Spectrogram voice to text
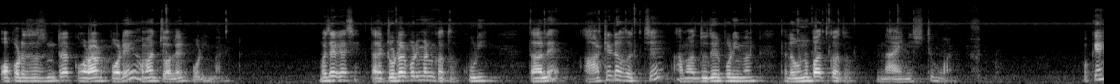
অপারেশনটা করার পরে আমার জলের পরিমাণ। বোঝা গেছে? তাহলে টোটাল পরিমাণ কত? কুড়ি। তাহলে আটেরও হচ্ছে আমার দুধের পরিমাণ, তাহলে অনুপাত কত? Nine is two one. Okay?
